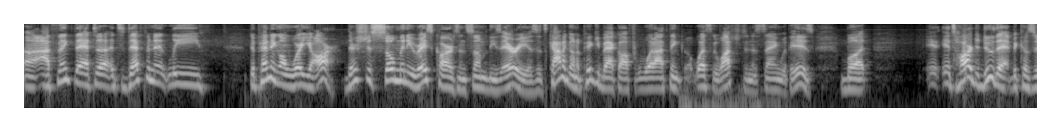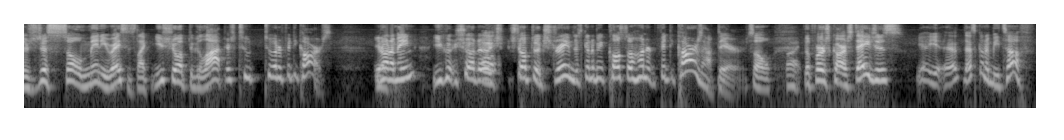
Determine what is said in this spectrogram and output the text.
Uh, I think that uh, it's definitely depending on where you are. There's just so many race cars in some of these areas. It's kind of going to piggyback off of what I think Wesley Washington is saying with his, but it's hard to do that because there's just so many races. Like you show up to GALOT, there's two 250 cars. You yeah. know what I mean? You could show up to, well, show up to Extreme. There's going to be close to 150 cars out there. So right. the first car stages, yeah, yeah that's going to be tough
